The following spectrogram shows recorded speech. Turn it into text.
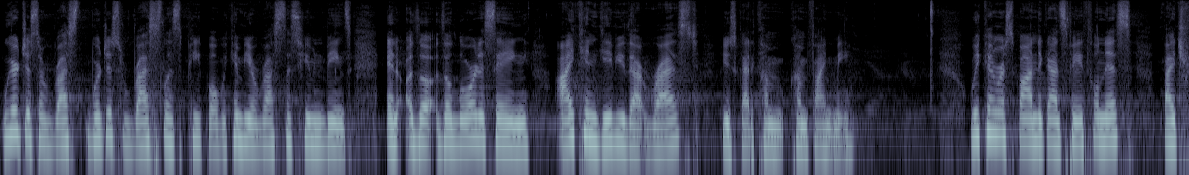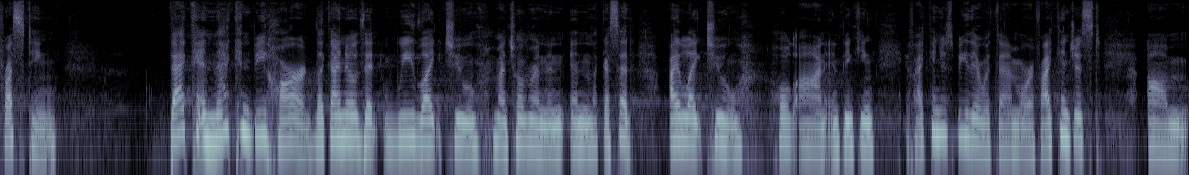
we're just a rest, we're just restless people. We can be a restless human beings. And the, the Lord is saying, I can give you that rest. You just got to come, come find me. We can respond to God's faithfulness by trusting. That can, and that can be hard. Like I know that we like to, my children, and, and like I said, I like to hold on and thinking, if I can just be there with them, or if I can just um,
